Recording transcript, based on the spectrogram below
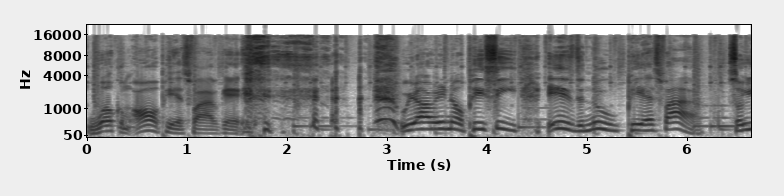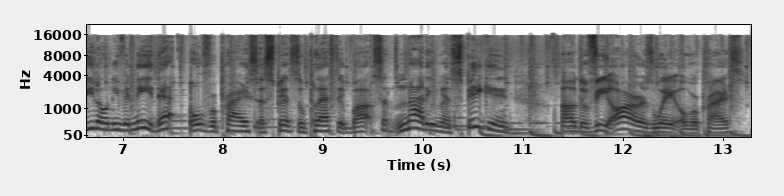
welcome all PS5 games. we already know PC is the new PS5. So you don't even need that overpriced, expensive plastic box. Not even speaking of the VR is way overpriced.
